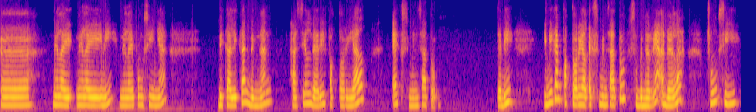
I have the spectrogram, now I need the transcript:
eh, nilai nilai ini, nilai fungsinya dikalikan dengan hasil dari faktorial x min 1. Jadi, ini kan faktorial x min 1 sebenarnya adalah fungsi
